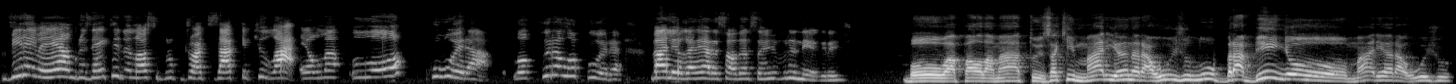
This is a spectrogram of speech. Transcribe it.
virem membros, entrem no nosso grupo de WhatsApp, que aquilo lá é uma loucura. Loucura, loucura. Valeu, galera. Saudações rubro-negras. Boa, Paula Matos. Aqui, Mariana Araújo no Brabinho. Maria Araújo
